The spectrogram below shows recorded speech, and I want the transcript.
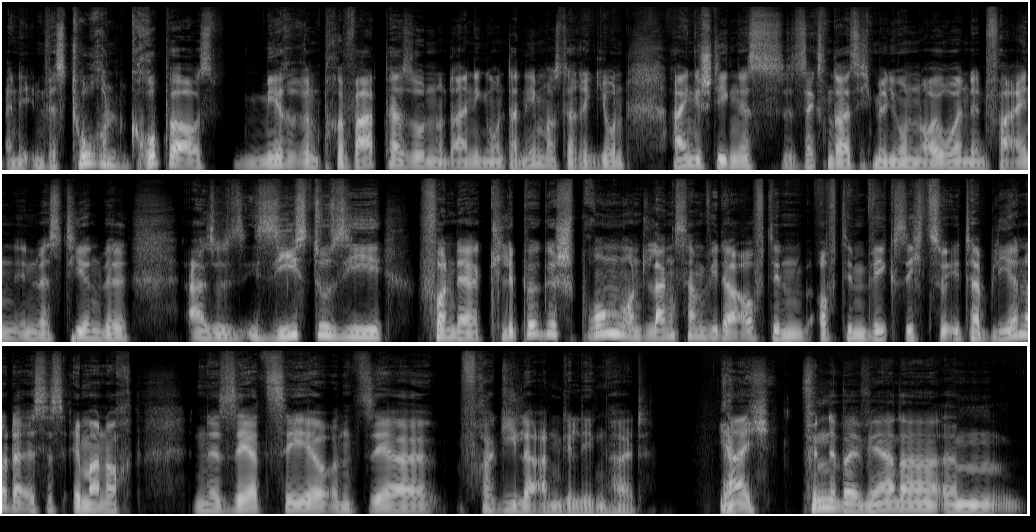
eine Investorengruppe aus mehreren Privatpersonen und einigen Unternehmen aus der Region eingestiegen ist, 36 Millionen Euro in den Verein investieren will. Also siehst du sie von der Klippe gesprungen und langsam wieder auf, den, auf dem Weg, sich zu etablieren? Oder ist es immer noch eine sehr zähe und sehr fragile Angelegenheit? Ja, ich finde bei Werder, ähm,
